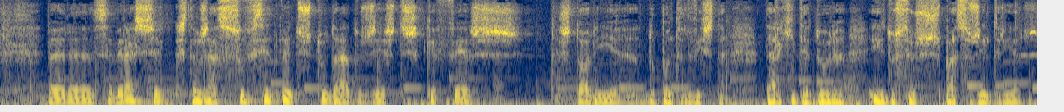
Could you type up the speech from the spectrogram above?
para saber, acha que estão já suficientemente estudados estes cafés da história do ponto de vista da arquitetura e dos seus espaços interiores?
